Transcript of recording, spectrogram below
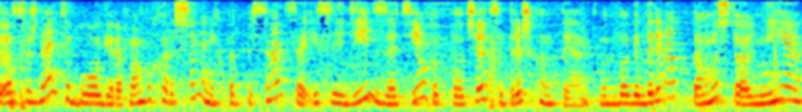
осуждаете блогеров, вам бы хорошо на них подписаться и следить за тем, как получается трэш-контент. Вот благодаря тому, что они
